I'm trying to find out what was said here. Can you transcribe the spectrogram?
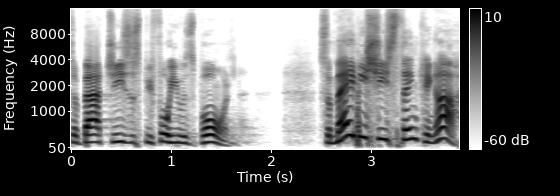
about Jesus before he was born. So maybe she's thinking, ah,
